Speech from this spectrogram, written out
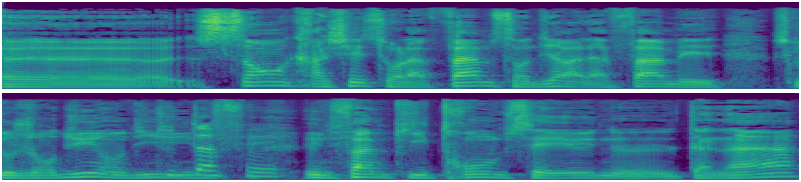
euh, sans cracher sur la femme, sans dire à la femme. Et... Parce qu'aujourd'hui, on dit une, femme qui trompe, c'est une tana.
